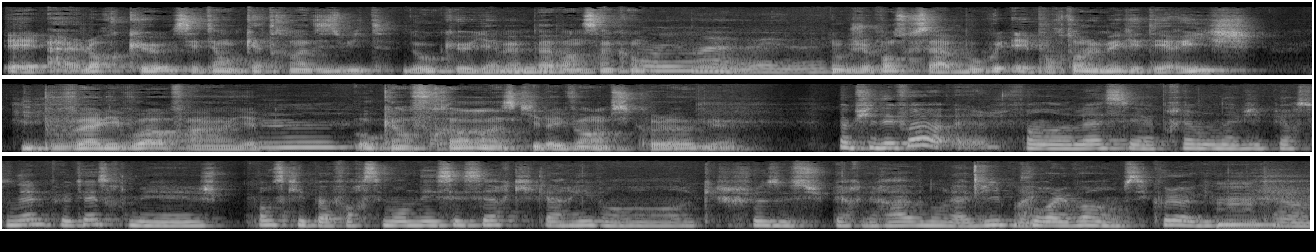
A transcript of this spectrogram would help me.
Et alors que c'était en 98, donc euh, il y a même pas Mm. 25 ans. Ouais, ouais. Ouais, ouais, ouais. Donc je pense que ça a beaucoup. Et pourtant, le mec était riche, il pouvait aller voir, enfin, il n'y a Hmm. aucun frein à ce qu'il aille voir un psychologue. Et puis des fois, enfin là c'est après mon avis personnel peut-être, mais je pense qu'il n'est pas forcément nécessaire qu'il arrive un, quelque chose de super grave dans la vie pour Ouais. aller voir un psychologue. Mm. Carrément.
